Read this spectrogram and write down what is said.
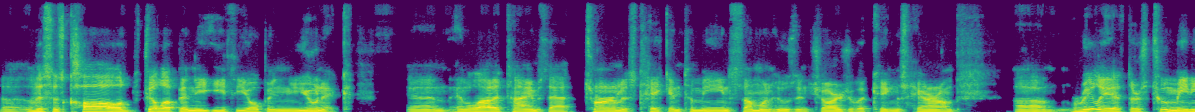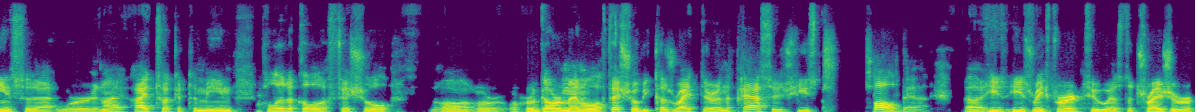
Uh, this is called Philip and the Ethiopian eunuch. And, and a lot of times that term is taken to mean someone who's in charge of a king's harem. Um, really, there's two meanings to that word, and I, I took it to mean political official or, or, governmental official because right there in the passage he's called that. Uh, he's he's referred to as the treasurer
